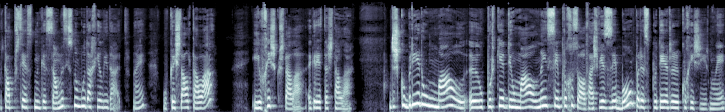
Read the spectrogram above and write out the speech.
o tal processo de negação, mas isso não muda a realidade, não é? O cristal está lá e o risco está lá, a greta está lá. Descobrir o mal, eh, o porquê de um mal, nem sempre resolve. Às vezes é bom para se poder eh, corrigir, não é?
